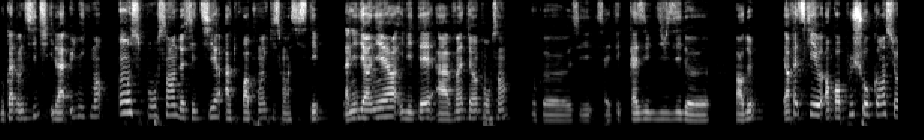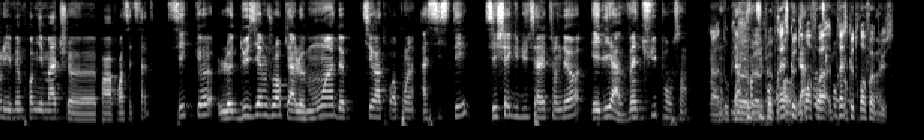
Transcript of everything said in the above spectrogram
Luka Doncic, il a uniquement 11% de ses tirs à 3 points qui sont assistés. L'année dernière, il était à 21%. Donc, euh, ça a été quasi divisé par deux. Et en fait, ce qui est encore plus choquant sur les 20 premiers matchs euh, par rapport à cette stat, c'est que le deuxième joueur qui a le moins de tirs à 3 points assistés, c'est Shea Gilgis Alexander et il est à 28%. Ah, donc, a euh, 38%, presque trois fois, 38%. presque trois fois plus.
